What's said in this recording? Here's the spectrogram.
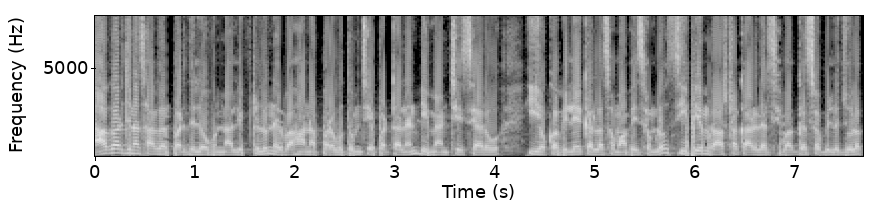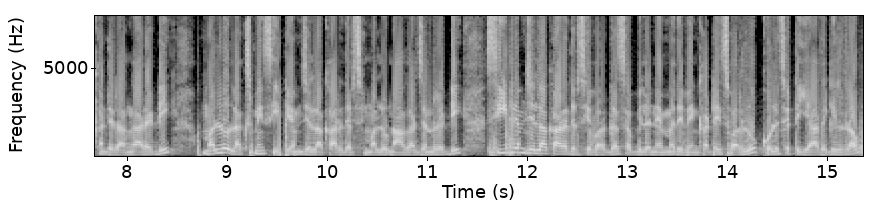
నాగార్జున సాగర్ పరిధిలో ఉన్న లిఫ్టులు నిర్వహణ ప్రభుత్వం చేపట్టాలని డిమాండ్ చేశారు. ఈ యొక్క విలేకరుల సమావేశంలో సిపిఎం రాష్ట్ర కార్యదర్శి వర్గ సభ్యులు జూలకంటి రంగారెడ్డి మల్లు లక్ష్మి సిపిఎం జిల్లా కార్యదర్శి మల్లు నాగార్జున రెడ్డి సిపిఎం జిల్లా కార్యదర్శి వర్గ సభ్యుల నెమ్మది వెంకటేశ్వర్లు కొలిశెట్టి యాదగిరిరావు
